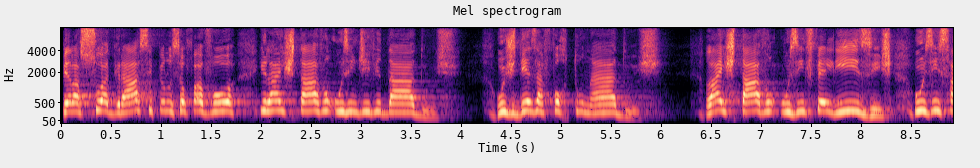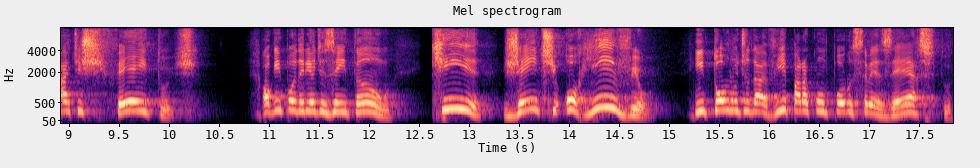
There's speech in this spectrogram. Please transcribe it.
pela sua graça e pelo seu favor. E lá estavam os endividados, os desafortunados, lá estavam os infelizes, os insatisfeitos. Alguém poderia dizer então, que gente horrível em torno de Davi para compor o seu exército,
